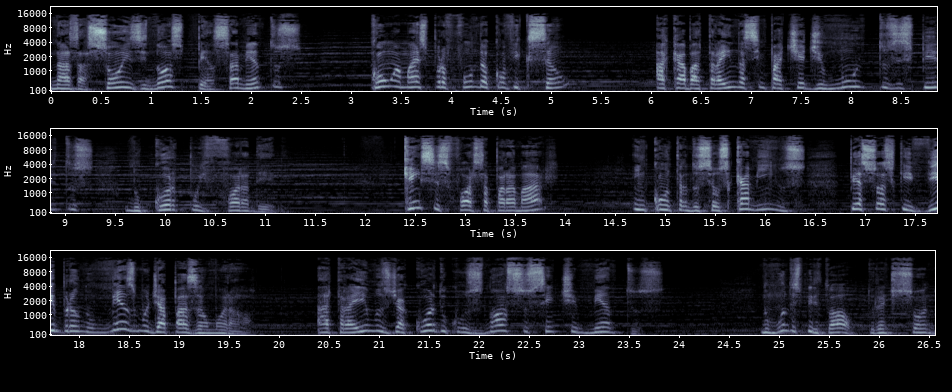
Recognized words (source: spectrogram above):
nas ações e nos pensamentos, com a mais profunda convicção, acaba atraindo a simpatia de muitos espíritos no corpo e fora dele. Quem se esforça para amar, encontra nos seus caminhos pessoas que vibram no mesmo diapasão moral. Atraímos de acordo com os nossos sentimentos. No mundo espiritual, durante o sono,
